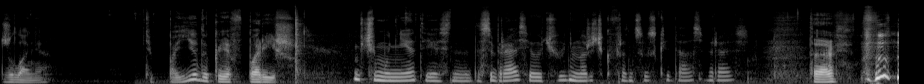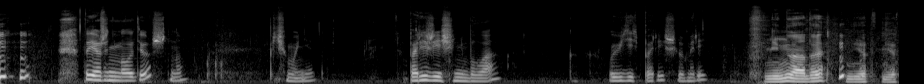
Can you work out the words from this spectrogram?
желания? Типа, поеду-ка я в Париж. Ну, Почему нет? Я собираюсь, я учу немножечко французский, да, собираюсь. Так, Да я же не молодежь, но почему нет? В Париже я еще не была. Увидеть Париж и умереть. Не надо, нет, нет.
